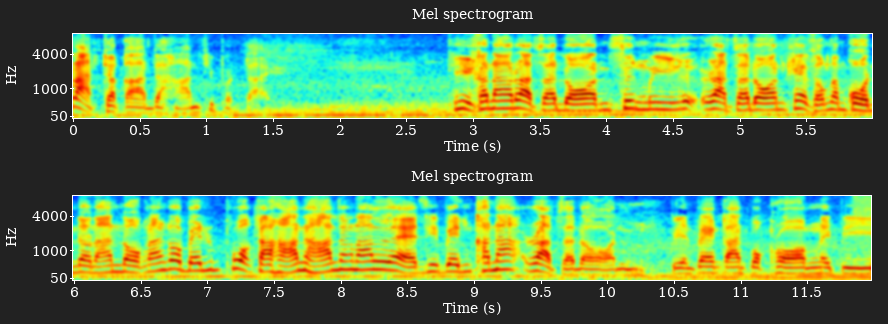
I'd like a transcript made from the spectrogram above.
ราชการทหารที่ปไตยที่คณะราษฎรซึ่งมีราษฎรแค่สองสามคนเท่านั้น นอกนั้นก็เป็นพวกทหารทหารทั้งนั้นแหละที่เป็นคณะราษฎร เปลี่ยนแปลงการปกครองในปี 2475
